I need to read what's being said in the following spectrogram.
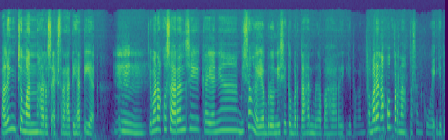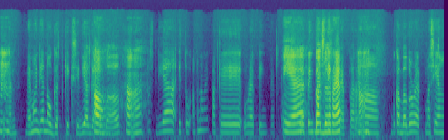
Paling cuman harus ekstra hati-hati ya. Mm. Cuman aku saran sih kayaknya bisa nggak ya brownies itu bertahan berapa hari gitu kan. Kemarin aku pernah pesan kue gitu Mm-mm. kan. Memang dia nugget cake sih, dia agak Oh. tebal. Ha-ha. Terus dia itu apa namanya pakai wrapping paper. Iya. wrapping Bubble plastic wrap. paper. Mm-mm. Ah, bukan bubble wrap, masih yang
